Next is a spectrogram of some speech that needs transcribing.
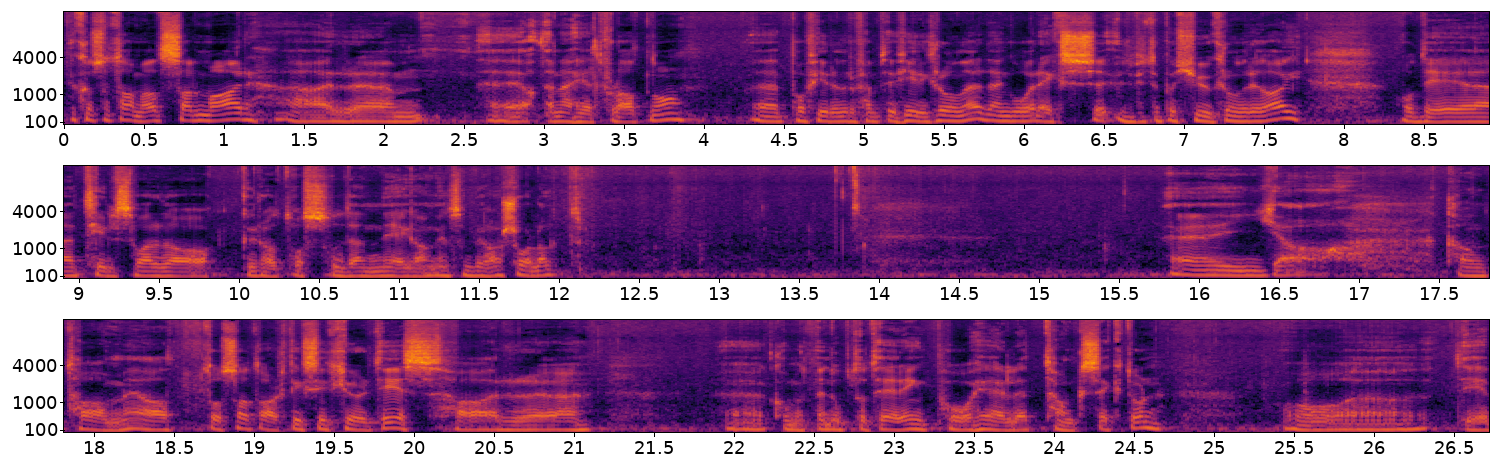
Vi kan også ta med at SalMar er, eh, ja, den er helt flat nå. Eh, på 454 kroner. Den går X utbytte på 20 kroner i dag. Og det tilsvarer da akkurat også den nedgangen som vi har så langt. Eh, ja Kan ta med at også at Arctic Securities har eh, kommet med en oppdatering på hele tanksektoren. Og det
